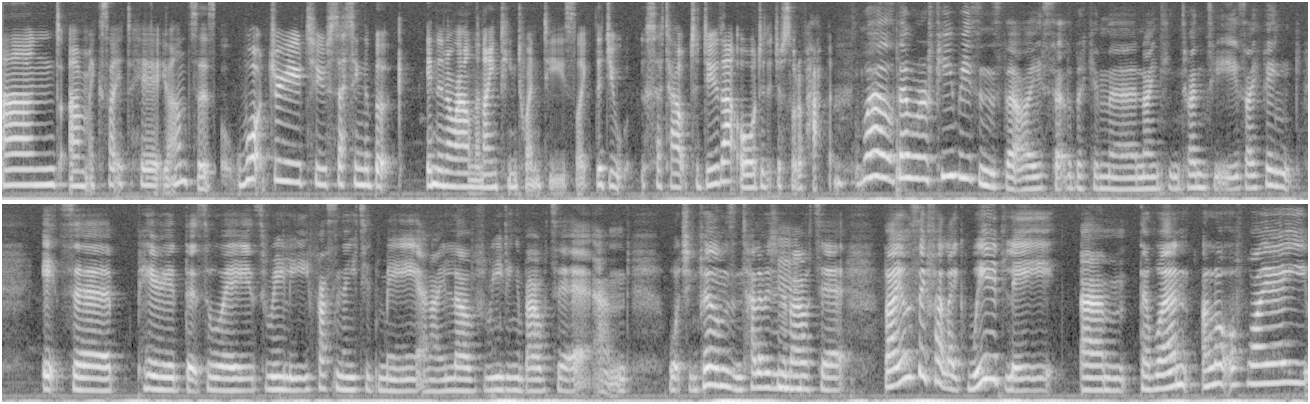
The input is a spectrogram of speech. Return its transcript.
and I'm excited to hear your answers. What drew you to setting the book in and around the 1920s? Like, did you set out to do that, or did it just sort of happen? well, there were a few reasons that I set the book in the 1920s. I think it's a period that's always really fascinated me, and I love reading about it and watching films and television about it. But I also felt like, weirdly, um, there weren't a lot of YA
